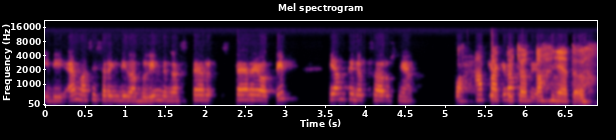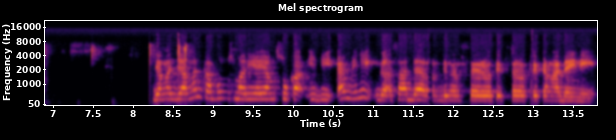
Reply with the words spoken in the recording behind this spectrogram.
EDM masih sering dilabelin dengan ster- stereotip yang tidak seharusnya. Wah, Apa kira-kira tuh apa ya? contohnya tuh? Jangan-jangan kampus mania yang suka EDM ini nggak sadar dengan stereotip-stereotip yang ada ini.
